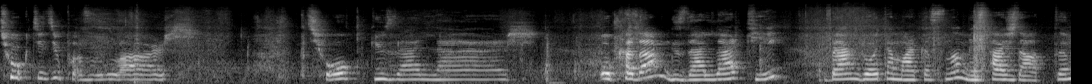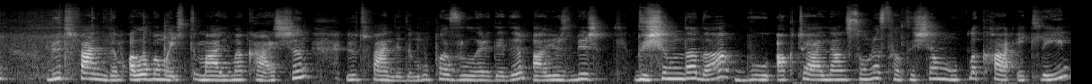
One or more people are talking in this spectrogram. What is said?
Çok cici puzzle'lar. Çok güzeller. O kadar güzeller ki ben Royte markasına mesaj da attım. Lütfen dedim alamama ihtimalime karşın lütfen dedim bu puzzle'ları dedim A101 dışında da bu aktüelden sonra satışa mutlaka ekleyin.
